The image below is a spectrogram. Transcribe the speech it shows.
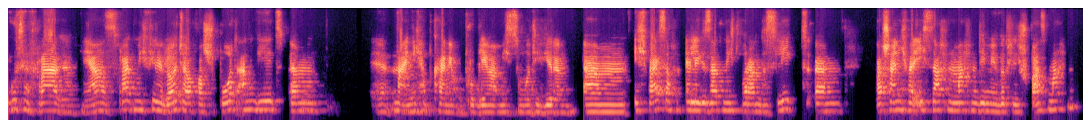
Gute Frage. Ja, es fragen mich viele Leute auch, was Sport angeht. Ähm, äh, nein, ich habe keine Probleme, mich zu motivieren. Ähm, ich weiß auch ehrlich gesagt nicht, woran das liegt. Ähm, wahrscheinlich, weil ich Sachen mache, die mir wirklich Spaß machen.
